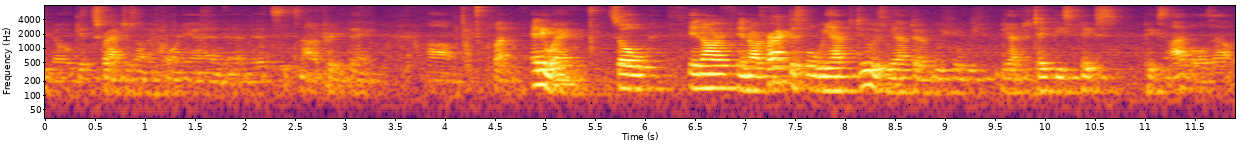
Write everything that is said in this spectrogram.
you know, get scratches on their cornea, and, and it's it's not a pretty thing. Um, but anyway, so in our in our practice, what we have to do is we have to we, we, we have to take these pigs pigs eyeballs out.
